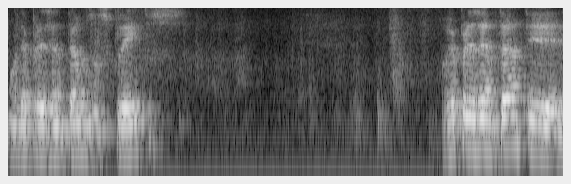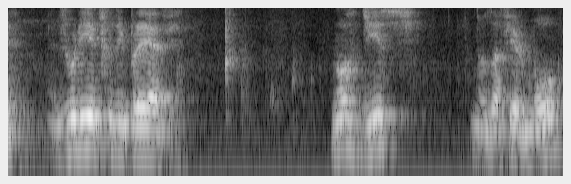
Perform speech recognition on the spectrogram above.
onde apresentamos os pleitos. O representante jurídico do IPREV nos disse, nos afirmou,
